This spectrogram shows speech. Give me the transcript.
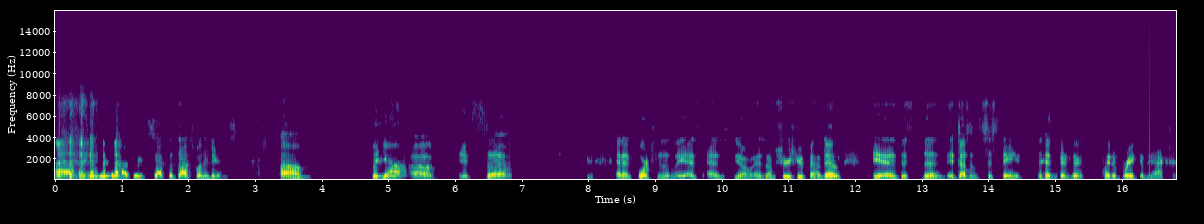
Uh, and you have to accept that that's what it is. Um, but yeah, uh, it's uh, and unfortunately, as as you know, as I'm sure you found out, uh, this the it doesn't sustain. There's a quite a break in the action.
